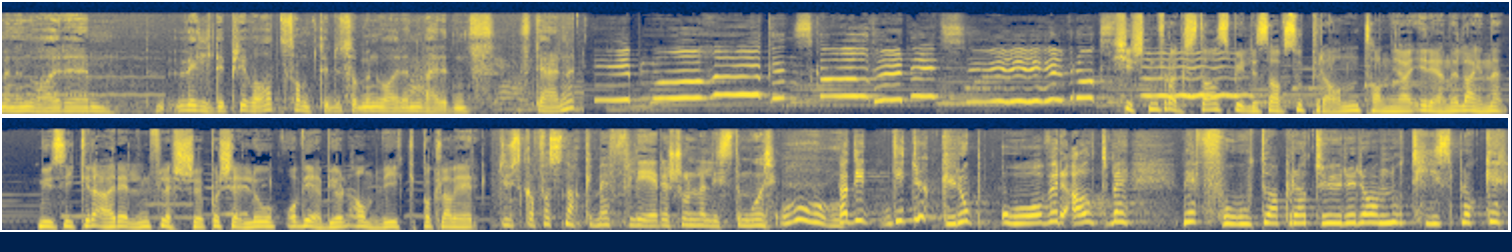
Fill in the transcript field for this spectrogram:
Men hun var eh, veldig privat, samtidig som hun var en verdensstjerne. Kirsten Flagstad spilles av sopranen Tanja Irene Leine. Musikere er Ellen Flesjø på cello og Vebjørn Anvik på klaver. Du skal få snakke med flere journalister, mor. Oh. Ja, de, de, dukker opp overalt med, med fotoapparaturer og notisblokker.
